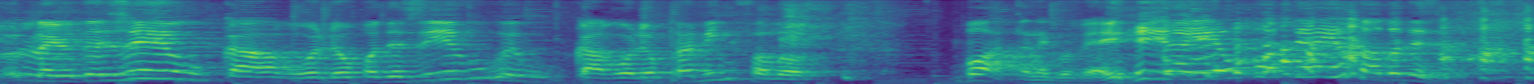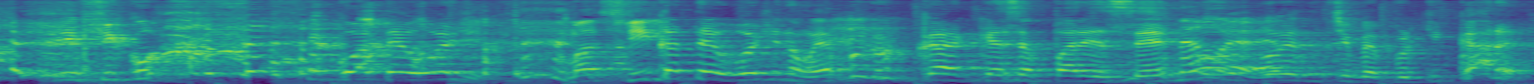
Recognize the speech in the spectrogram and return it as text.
Olhei o adesivo, o carro olhou pro adesivo, o carro olhou pra mim e falou: Bota, nego velho. E aí eu botei o tal do adesivo. E ficou, ficou até hoje. Mas fica até hoje, não é porque o cara quer se aparecer. Não, é- coisa, tipo, é porque, cara,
